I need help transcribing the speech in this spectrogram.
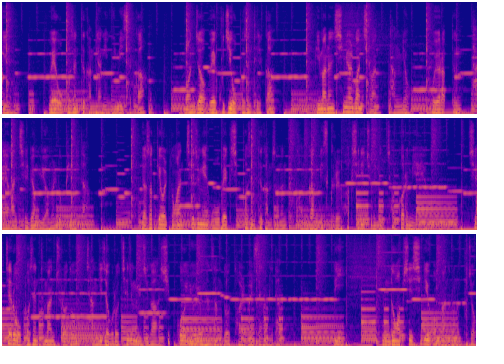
1. 왜 5% 감량이 의미 있을까? 먼저 왜 굳이 5%일까? 비만은 심혈관 질환, 당뇨, 고혈압 등 다양한 질병 위험을 높입니다. 6개월 동안 체중의 510% 감소는 건강 리스크를 확실히 줄이는 첫걸음이에요. 실제로 5%만 줄어도 장기적으로 체중 유지가 쉽고 요요 현상도 덜 발생합니다. 2. 운동 없이 식이요법만으로는 부족.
